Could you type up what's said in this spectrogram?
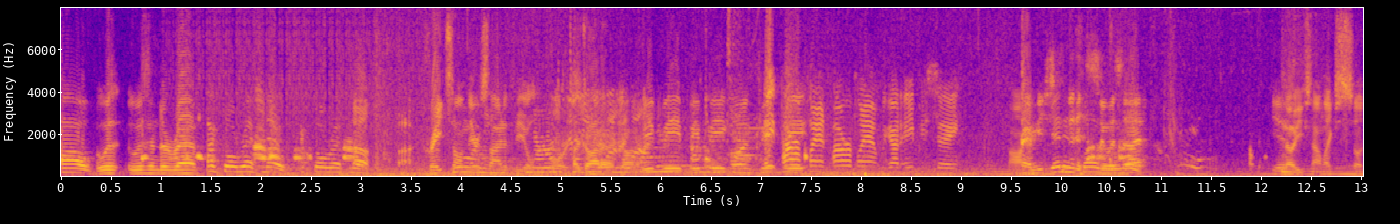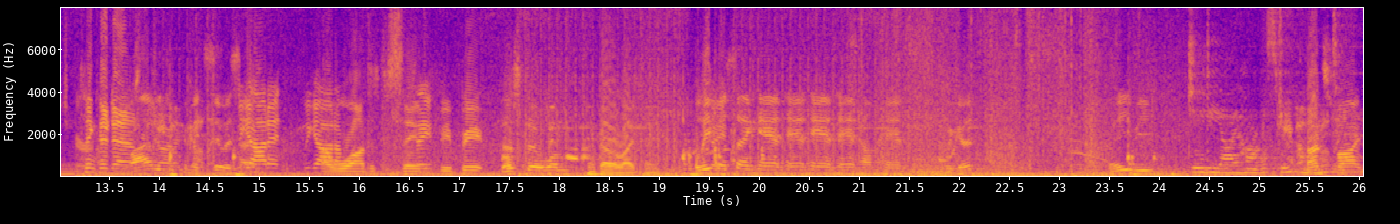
Ow! Who's, who's in the rev? Backdoor ref now. Backdoor ref now. Oh, Crates on their side of the field, Glores. I got it, I got it. Beep beep beep beep going Hey, beep power plant, power plant, we got APC. Alright, you just Get committed inside of the suicide. No, you sound like such a I think they're down. Why would you commit We suicide? got it, we got it. I him. wanted to save Safe. beep beep. There's still one. I got a light tank. Filippo's saying hand, hand, hand, hand, hum, hand. We good? Maybe. GDI harvester under That's fine.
